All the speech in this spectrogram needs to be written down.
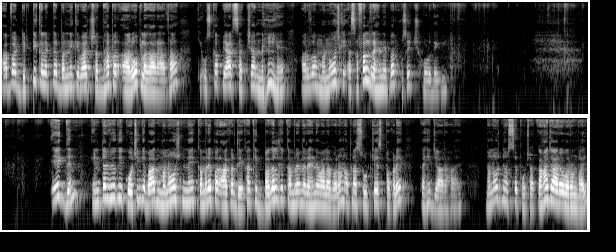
अब वह डिप्टी कलेक्टर बनने के बाद श्रद्धा पर आरोप लगा रहा था कि उसका प्यार सच्चा नहीं है और वह मनोज के असफल रहने पर उसे छोड़ देगी। एक दिन इंटरव्यू की कोचिंग के बाद मनोज ने कमरे पर आकर देखा कि बगल के कमरे में रहने वाला वरुण अपना सूटकेस पकड़े कहीं जा रहा है। मनोज ने उससे पूछा, कहाँ जा रहे हो वरुण भाई?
